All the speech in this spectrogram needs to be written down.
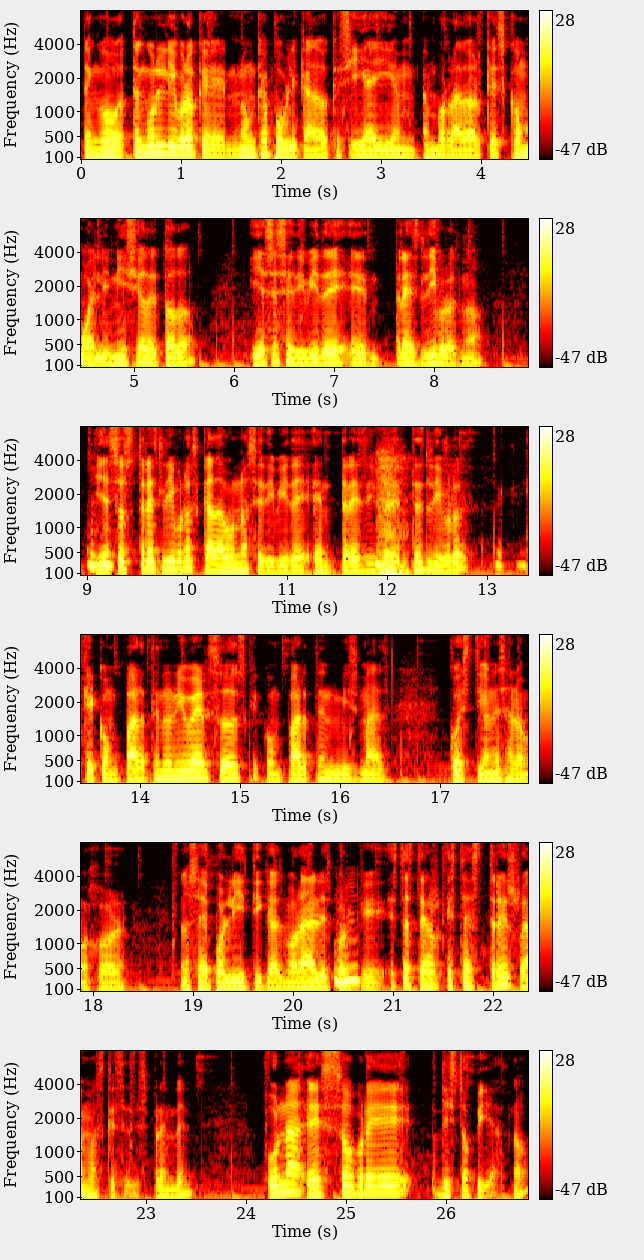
Tengo, tengo un libro que nunca he publicado, que sigue ahí en borrador, que es como el inicio de todo y ese se divide en tres libros, ¿no? Y esos tres libros, cada uno se divide en tres diferentes libros que comparten universos, que comparten mismas cuestiones a lo mejor, no sé, políticas, morales, porque estas, estas tres ramas que se desprenden, una es sobre distopía, ¿no?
